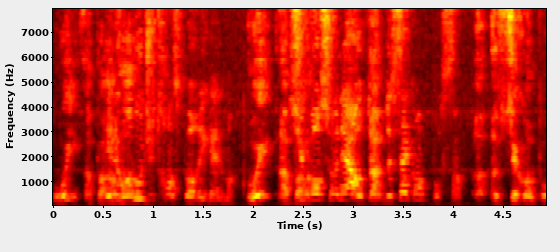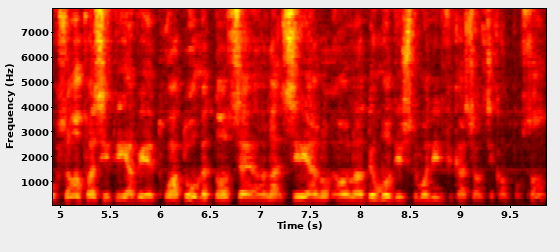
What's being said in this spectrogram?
Oui, apparemment. Et le coût du transport également Oui, apparemment. Subventionné à hauteur de 50%. 50%, euh, enfin c'était, il y avait trois taux, maintenant on a, on a demandé justement l'unification à 50%,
